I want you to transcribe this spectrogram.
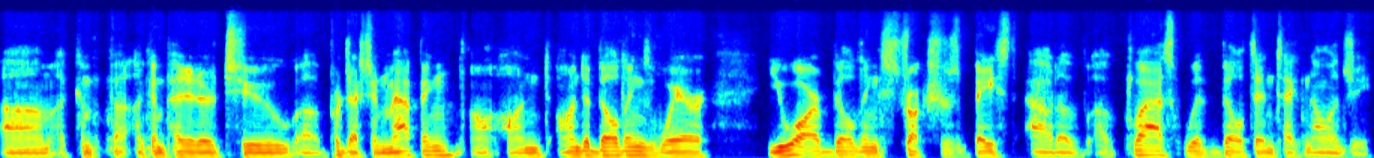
um, a, comp- a, competitor to uh, projection mapping on, on onto buildings where you are building structures based out of, of glass with built-in technology.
